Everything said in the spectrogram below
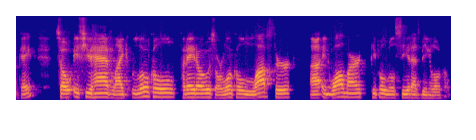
Okay, so if you have like local potatoes or local lobster uh, in Walmart, people will see it as being local.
